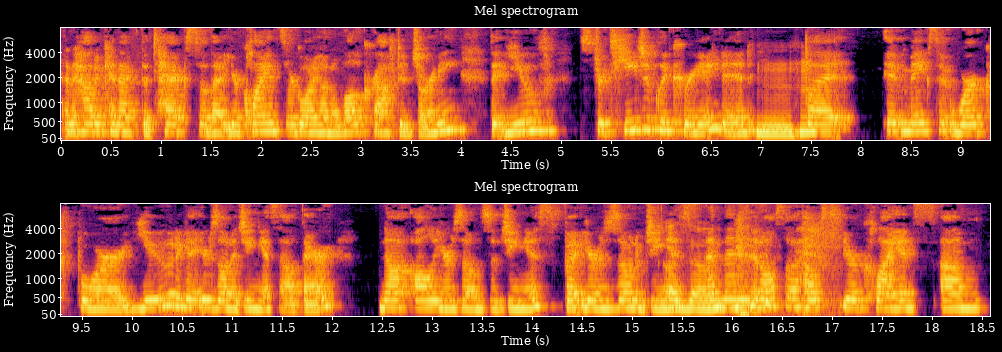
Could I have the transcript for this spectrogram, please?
and how to connect the tech so that your clients are going on a well crafted journey that you've strategically created, mm-hmm. but it makes it work for you to get your zone of genius out there. Not all your zones of genius, but your zone of genius. Zone. And then it also helps your clients um,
